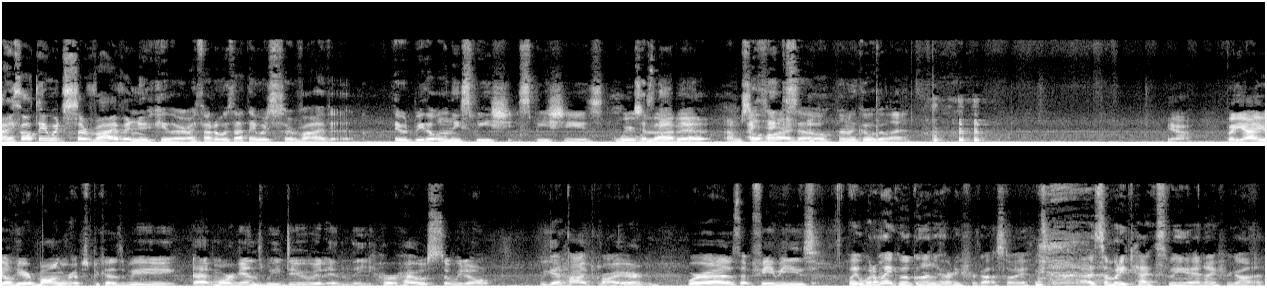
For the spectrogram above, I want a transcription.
I thought they would survive a nuclear. I thought it was that they would survive it. They would be the only species. Species. Wait, was that maybe- it? I'm so I think high. so. Let me Google it. Yeah. But yeah, you'll hear bong rips because we at Morgan's we do it in the her house, so we don't we get high prior. Whereas at Phoebe's, Wait, what am I googling? I already forgot. Sorry. uh, somebody texted me and I forgot.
